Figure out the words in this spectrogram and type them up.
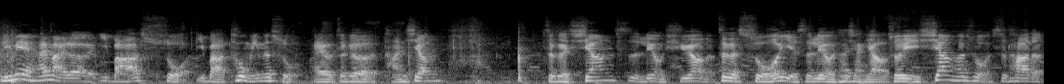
里面还买了一把锁一把透明的锁还有这个檀香。这个箱是六需要的，这个锁也是六他想要，所以箱和锁是他的，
